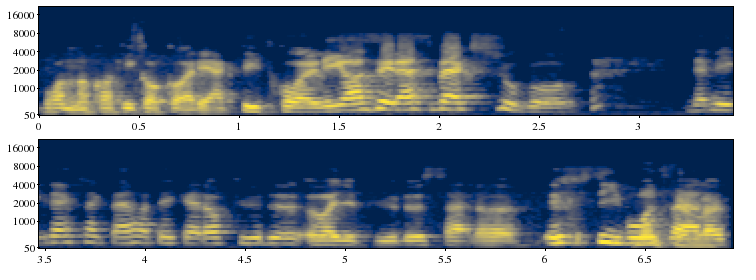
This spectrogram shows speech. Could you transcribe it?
Vannak, akik akarják titkolni, azért ezt megsugom de még reflektálhatnék erre a fürdő, vagy a fürdőszál, a szívószálat.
